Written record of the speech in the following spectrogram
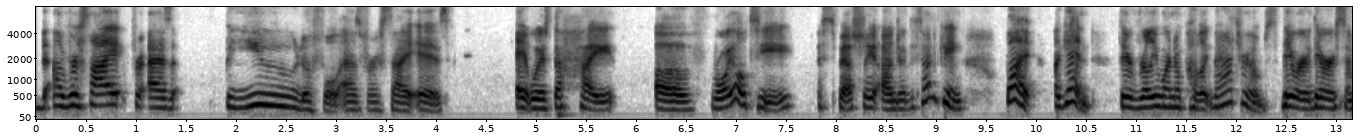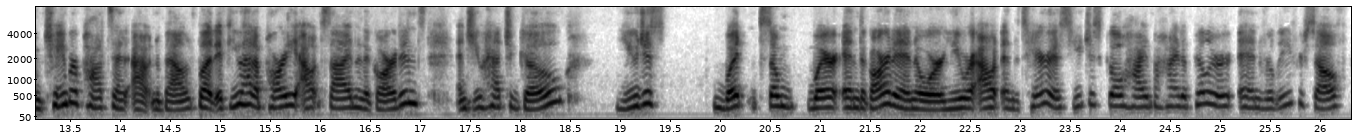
the- uh, Versailles, for as beautiful as Versailles is, it was the height of royalty, especially under the Sun King. But again, there really were no public bathrooms. There were there were some chamber pots out and about. But if you had a party outside in the gardens and you had to go, you just went somewhere in the garden or you were out in the terrace. You just go hide behind a pillar and relieve yourself,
